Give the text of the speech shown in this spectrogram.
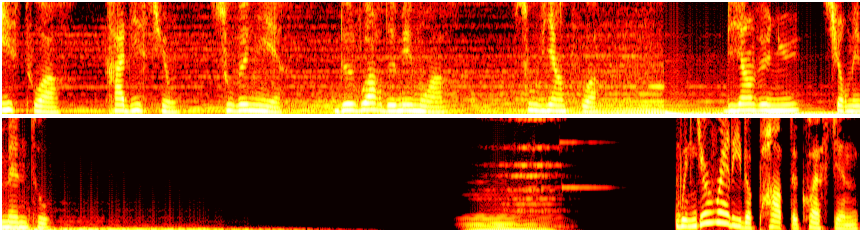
Histoire, tradition, souvenir, devoir de mémoire. Souviens-toi. Bienvenue sur Memento. When you're ready to pop the question,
